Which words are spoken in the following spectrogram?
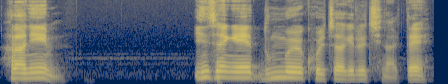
하나님, 인생의 눈물 골짜기를 지날 때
